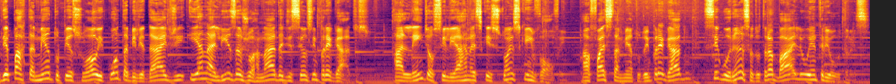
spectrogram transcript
departamento pessoal e contabilidade e analisa a jornada de seus empregados, além de auxiliar nas questões que envolvem afastamento do empregado, segurança do trabalho, entre outras.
